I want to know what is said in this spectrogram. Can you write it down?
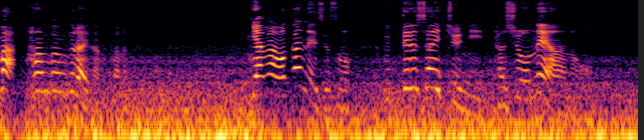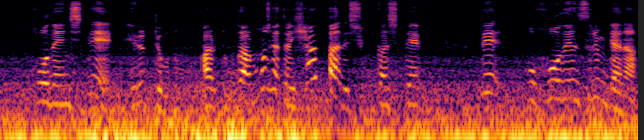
まあ半分ぐらいなのかな。いやまあわかんないですよ。その売ってる最中に多少ねあの放電して減るってこともあると思う。だからもしかしたら100%で出荷してでこう放電するみたいな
